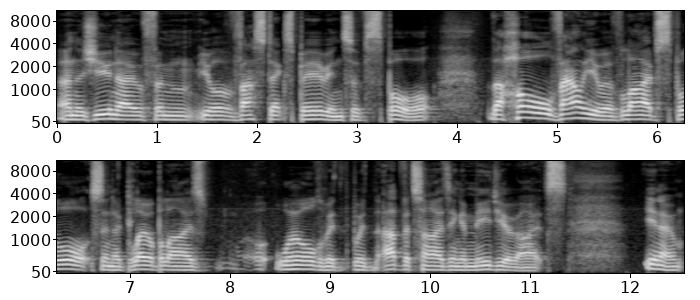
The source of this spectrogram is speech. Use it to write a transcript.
and as you know from your vast experience of sport, the whole value of live sports in a globalized world with with advertising and media rights, you know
